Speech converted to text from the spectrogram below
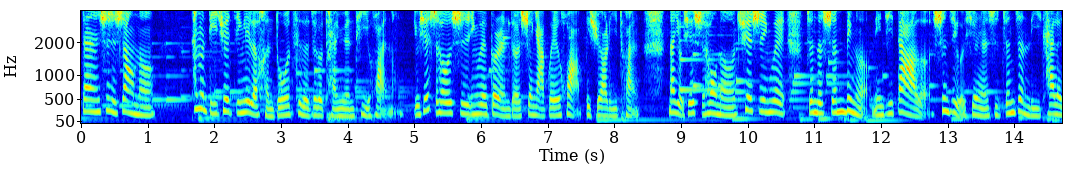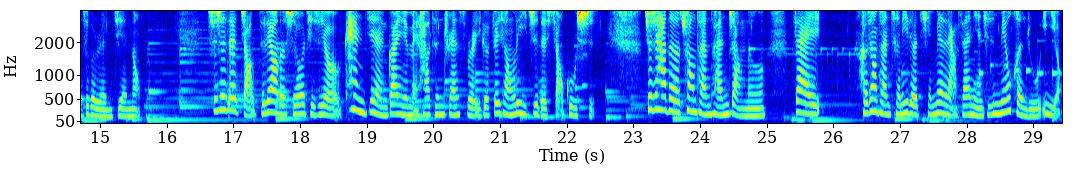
但事实上呢，他们的确经历了很多次的这个团员替换哦。有些时候是因为个人的生涯规划必须要离团，那有些时候呢，却是因为真的生病了、年纪大了，甚至有些人是真正离开了这个人间哦。诗诗在找资料的时候，其实有看见关于 Manhattan Transfer 一个非常励志的小故事，就是他的创团团长呢，在合唱团成立的前面两三年，其实没有很如意哦，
